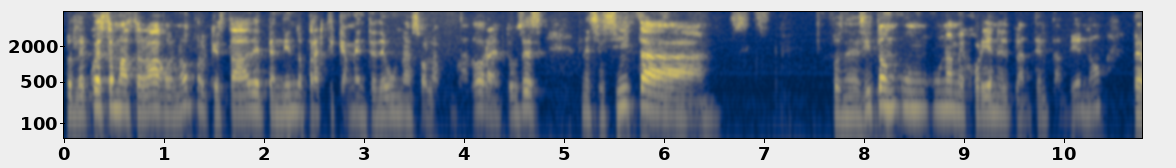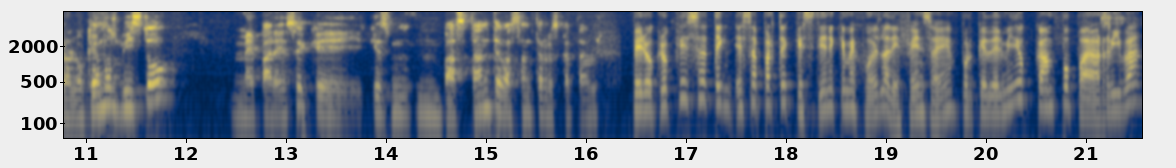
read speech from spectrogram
pues le cuesta más trabajo, ¿no? Porque está dependiendo prácticamente de una sola jugadora. Entonces, necesita, pues necesita una mejoría en el plantel también, ¿no? Pero lo que hemos visto me parece que, es bastante, bastante rescatable. Pero creo que esa, esa parte que se tiene que mejorar es la defensa, ¿eh? Porque del medio campo para arriba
